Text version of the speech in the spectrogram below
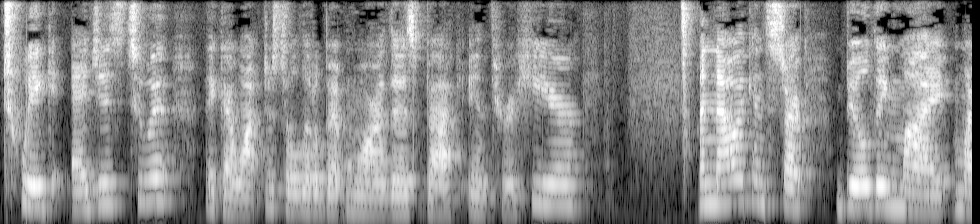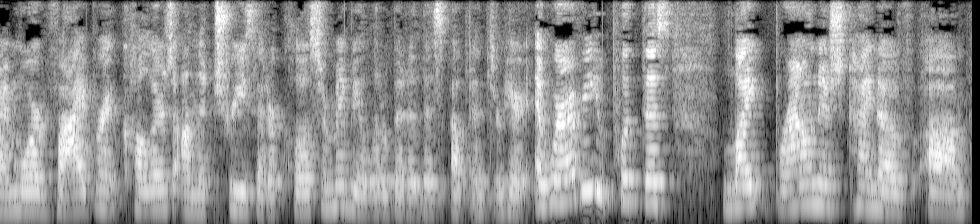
twig edges to it. I think I want just a little bit more of this back in through here. And now I can start building my, my more vibrant colors on the trees that are closer, maybe a little bit of this up and through here. And wherever you put this light brownish kind of um,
